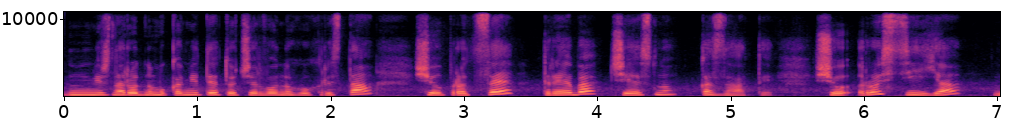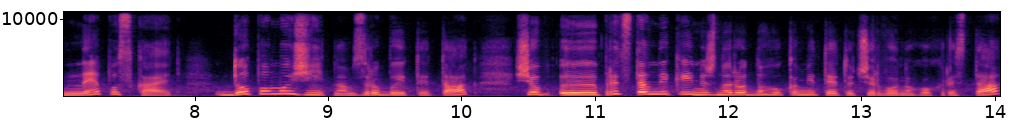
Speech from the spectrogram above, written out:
міжнародному комітету Червоного Христа, що про це треба чесно казати, що Росія не пускають. Допоможіть нам зробити так, щоб е, представники міжнародного комітету Червоного Христа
